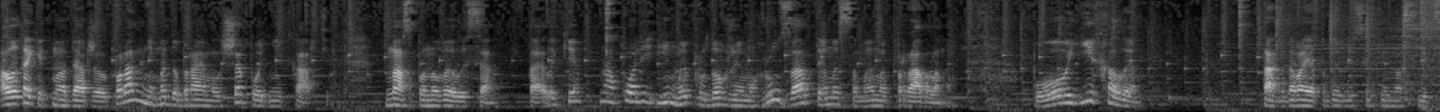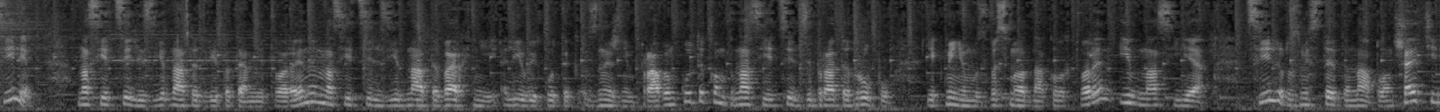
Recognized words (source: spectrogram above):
але так як ми одержали поранення, ми добираємо лише по одній карті. У нас поновилися тайлики на полі, і ми продовжуємо гру за тими самими правилами. Поїхали! Так, давай я подивлюся, які в нас є цілі. У нас є цілі з'єднати дві тотемні тварини. У нас є ціль з'єднати верхній лівий кутик з нижнім правим кутиком. В нас є ціль зібрати групу як мінімум з восьми однакових тварин. І в нас є ціль розмістити на планшеті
